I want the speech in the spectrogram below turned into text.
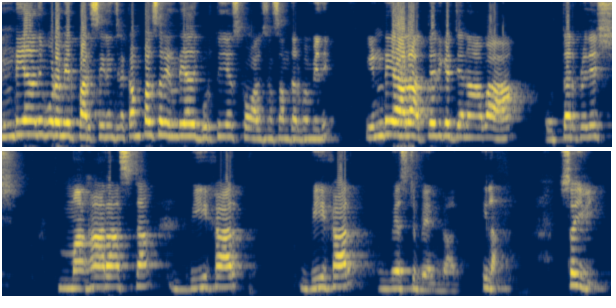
ఇండియాది కూడా మీరు పరిశీలించిన కంపల్సరీ ఇండియాది గుర్తు చేసుకోవాల్సిన సందర్భం ఇది. ఇండియాలో అత్యధిక జనాభా ఉత్తరప్రదేశ్ మహారాష్ట్ర బీహార్ బీహార్ వెస్ట్ బెంగాల్ ఇలా. సో ఇవి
